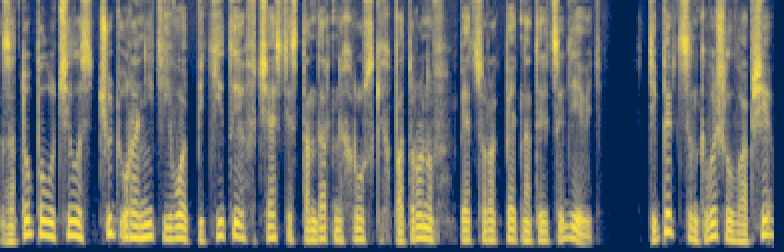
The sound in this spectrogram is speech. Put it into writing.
Зато получилось чуть уронить его аппетиты в части стандартных русских патронов 5,45 на 39. Теперь цинк вышел вообще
